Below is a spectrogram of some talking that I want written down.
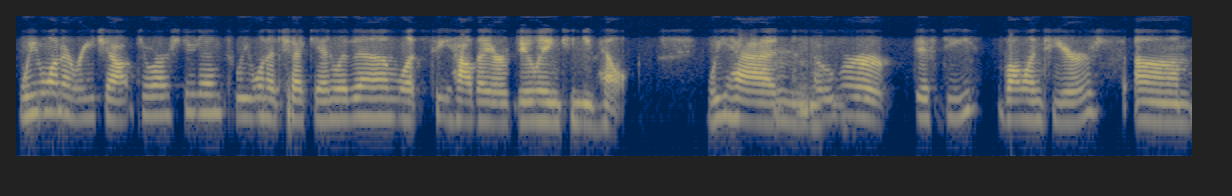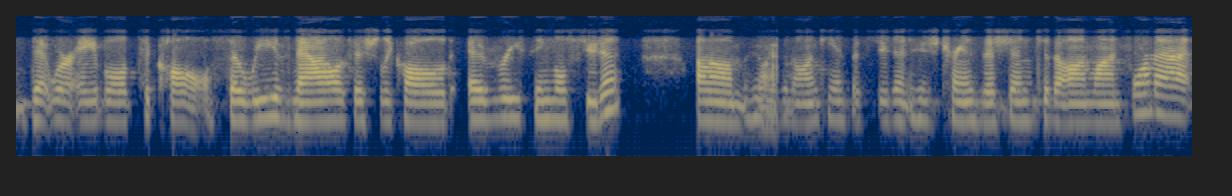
we want to reach out to our students. We want to check in with them. Let's see how they are doing. Can you help? We had mm-hmm. over 50 volunteers um, that were able to call. So we have now officially called every single student um, who wow. is an on-campus student who's transitioned to the online format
